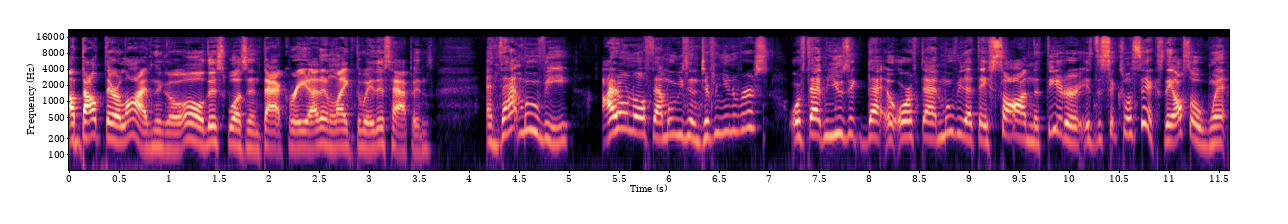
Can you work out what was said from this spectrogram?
about their lives and go, "Oh, this wasn't that great. I didn't like the way this happens." And that movie I don't know if that movie's in a different universe or if that music that or if that movie that they saw in the theater is the 616. They also went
